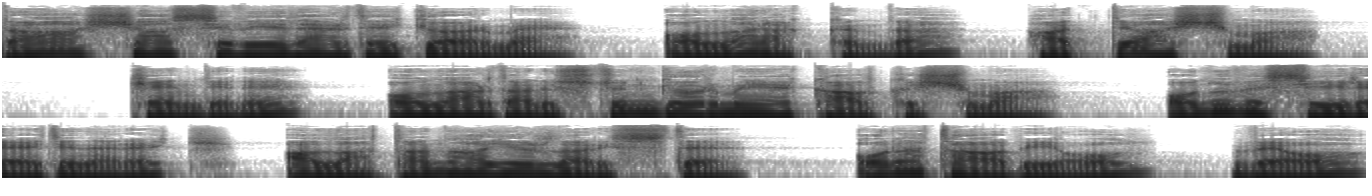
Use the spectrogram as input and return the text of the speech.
daha aşağı seviyelerde görme. Onlar hakkında haddi aşma. Kendini onlardan üstün görmeye kalkışma. Onu vesile edinerek Allah'tan hayırlar iste. Ona tabi ol ve o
